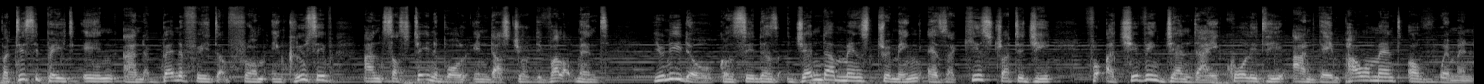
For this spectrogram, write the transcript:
participate in, and benefit from inclusive and sustainable industrial development. UNIDO considers gender mainstreaming as a key strategy for achieving gender equality and the empowerment of women.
